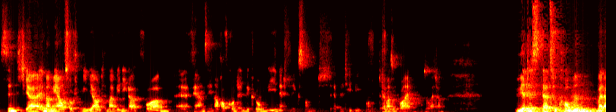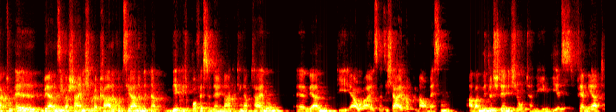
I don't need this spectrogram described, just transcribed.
sind ja immer mehr auf Social Media und immer weniger vor Fernsehen, auch aufgrund Entwicklungen wie Netflix und Apple TV und Amazon Prime und so weiter. Wird es dazu kommen, weil aktuell werden sie wahrscheinlich oder gerade Konzerne mit einer wirklich professionellen Marketingabteilung äh, werden die ROIs mit Sicherheit noch genau messen, aber mittelständische Unternehmen, die jetzt vermehrt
